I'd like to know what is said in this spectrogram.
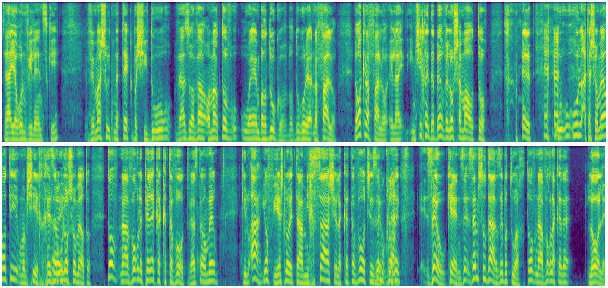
זה היה ירון וילנסקי. ומשהו התנתק בשידור, ואז הוא עבר, הוא אמר, טוב, הוא, הוא היה עם ברדוגו, ברדוגו נפל לו. לא רק נפל לו, אלא המשיך לדבר ולא שמע אותו. זאת אומרת, הוא, הוא, הוא, אתה שומע אותי? הוא ממשיך, אחרי זה הוא לא שומע אותו. טוב, נעבור לפרק הכתבות, ואז אתה אומר, כאילו, אה, יופי, יש לו את המכסה של הכתבות, שזה... זה מוקלט. זהו, כן, זה, זה מסודר, זה בטוח. טוב, נעבור לכתבות. לא עולה.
